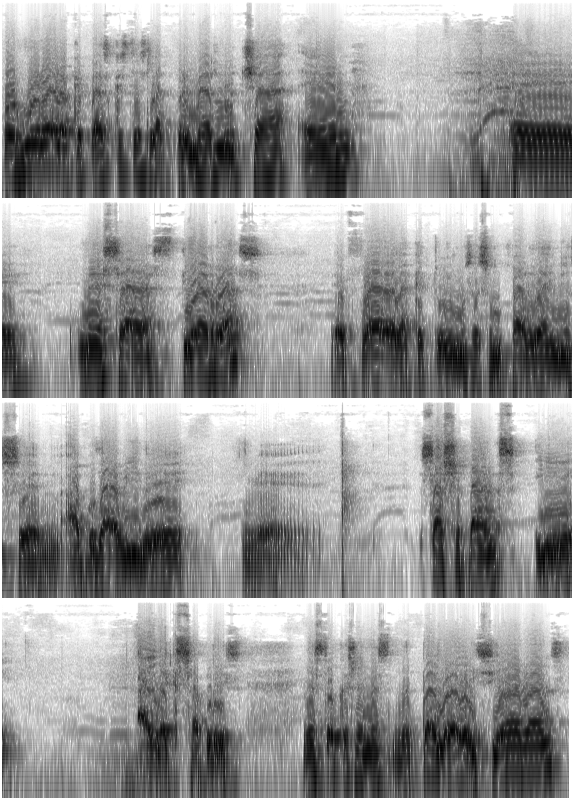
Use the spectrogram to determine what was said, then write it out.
por muy raro que parezca, esta es la primera lucha en, eh, esas tierras. Eh, fue de la que tuvimos hace un par de años en Abu Dhabi de Sasha Banks y Alexa Bliss. En esta ocasión es Natalia Lacey Evans.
